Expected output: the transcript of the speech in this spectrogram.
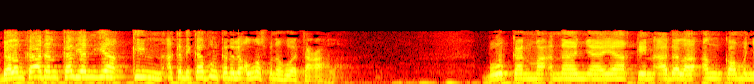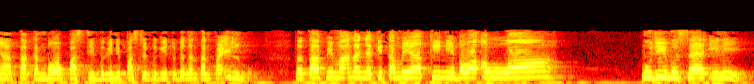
dalam keadaan kalian yakin akan dikabulkan oleh Allah Subhanahu wa taala. Bukan maknanya yakin adalah engkau menyatakan bahwa pasti begini, pasti begitu dengan tanpa ilmu. Tetapi maknanya kita meyakini bahwa Allah mujibus sa'ili.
